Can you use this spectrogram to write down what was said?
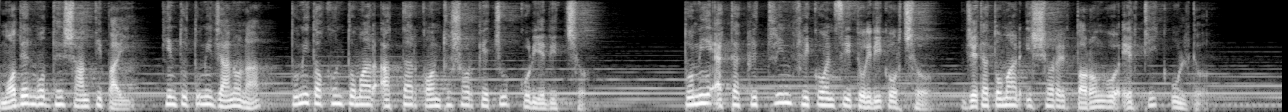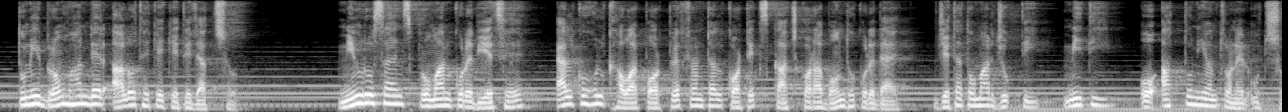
মদের মধ্যে শান্তি পাই, কিন্তু তুমি জানো না, তুমি তখন তোমার আত্মার কণ্ঠস্বরকে চুপ করিয়ে দিচ্ছ। তুমি একটা কৃত্রিম ফ্রিকোয়েন্সি তৈরি করছ, যেটা তোমার ঈশ্বরের তরঙ্গ এর ঠিক উল্টো। তুমি ব্রহ্মাণ্ডের আলো থেকে কেটে যাচ্ছ। নিউরোসায়েন্স প্রমাণ করে দিয়েছে, অ্যালকোহল খাওয়ার পর প্রেফ্রন্টাল কর্টেক্স কাজ করা বন্ধ করে দেয়, যেটা তোমার যুক্তি, নীতি ও আত্মনিয়ন্ত্রণের উৎস।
